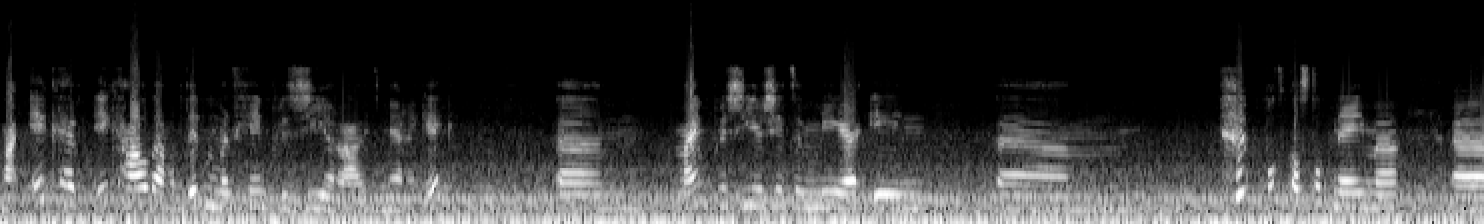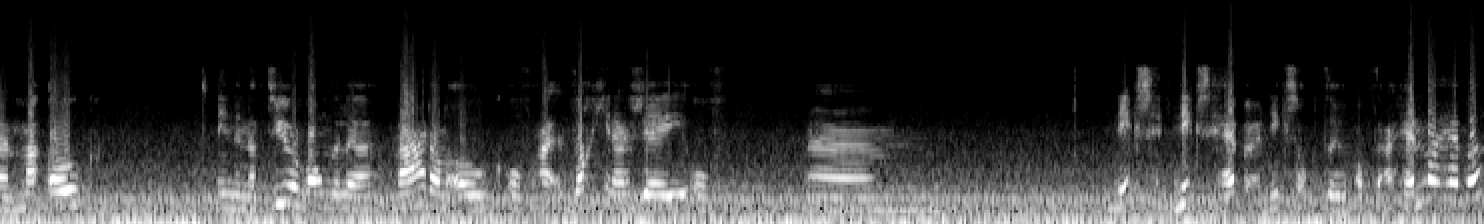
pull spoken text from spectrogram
Maar ik, heb, ik haal daar op dit moment geen plezier uit, merk ik. Um, mijn plezier zit er meer in um, podcast opnemen, uh, maar ook in de natuur wandelen, waar dan ook, of een dagje naar zee, of um, niks, niks hebben, niks op de, op de agenda hebben.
